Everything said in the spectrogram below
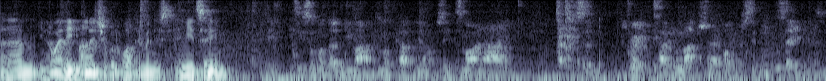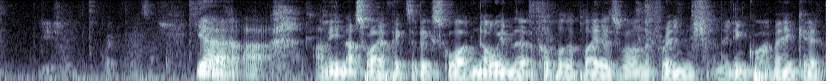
um, you know any manager would want him in his in your team. Is he, someone that you might look at, you know, obviously tomorrow night, Wrexham, great having a match there, but obviously the stadium Yeah, I, I mean that's why I picked a big squad, knowing that a couple of the players were on the fringe and they didn't quite make it.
